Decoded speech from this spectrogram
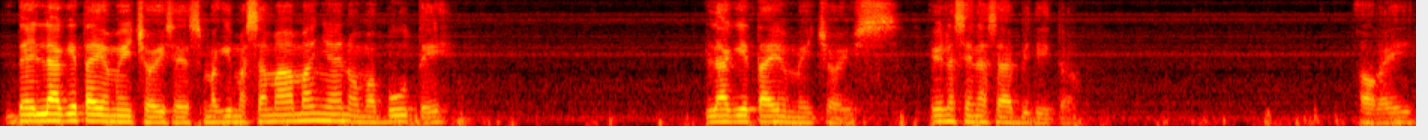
Dahil lagi tayo may choices, maging masama man yan o mabuti, lagi tayo may choice. Yun ang sinasabi dito. Okay?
